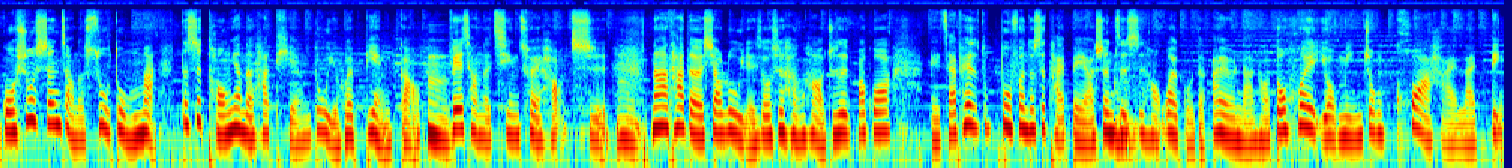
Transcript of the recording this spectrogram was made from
果树生长的速度慢，但是同样的它甜度也会变高，嗯，非常的清脆好吃，嗯，那它的销路也都是很好，就是包括诶栽培的部分都是台北啊，甚至是哈外国的爱尔兰哈都会有民众跨海来订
